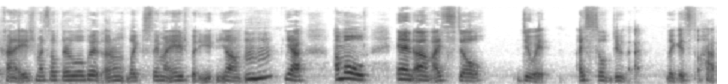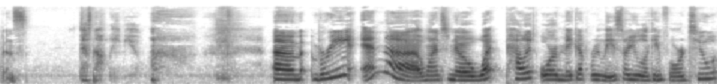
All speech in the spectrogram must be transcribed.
kind of aged myself there a little bit. I don't like to say my age, but yeah, mm-hmm, yeah, I'm old, and um, I still do it. I still do that. Like it still happens. It does not leave you. um, Briana wanted to know what palette or makeup release are you looking forward to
